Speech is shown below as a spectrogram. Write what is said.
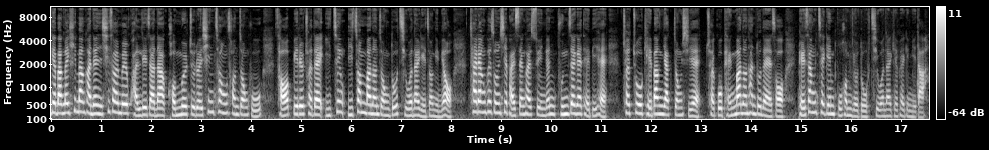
개방을 희망하는 시설물 관리자나 건물주를 신청 선정 후 사업비를 최대 2천만 원 정도 지원할 예정이며 차량 훼손 시 발생할 수 있는 분쟁에 대비해 최초 개방 약정 시에 최고 100만 원 한도 내에서 배상 책임 보험료도 지원할 계획입니다.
